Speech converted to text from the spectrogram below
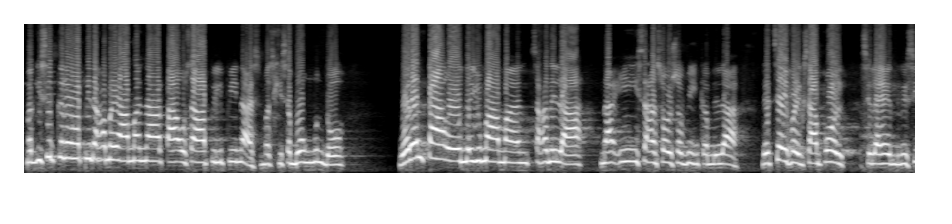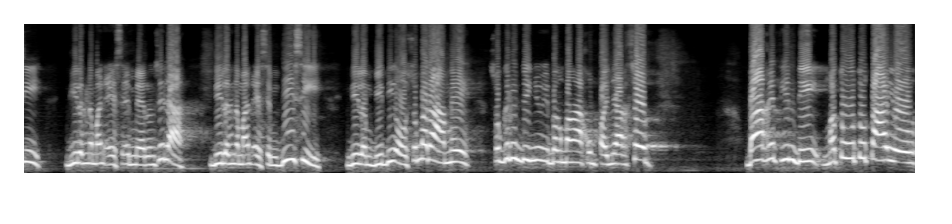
Mag-isip ka ng mga pinakamayaman na tao sa Pilipinas, maski sa buong mundo, walang tao na yumaman sa kanila na iisa ang source of income nila. Let's say, for example, sila Henry C. Hindi lang naman SM meron sila. Hindi lang naman SMDC. Hindi lang BDO. So, marami. So, ganoon din yung ibang mga kumpanya. So, bakit hindi matuto tayo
